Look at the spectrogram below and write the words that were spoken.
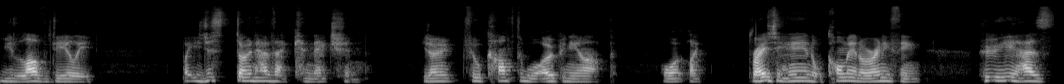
you love dearly, but you just don't have that connection? You don't feel comfortable opening up or like raise your hand or comment or anything. Who here has,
